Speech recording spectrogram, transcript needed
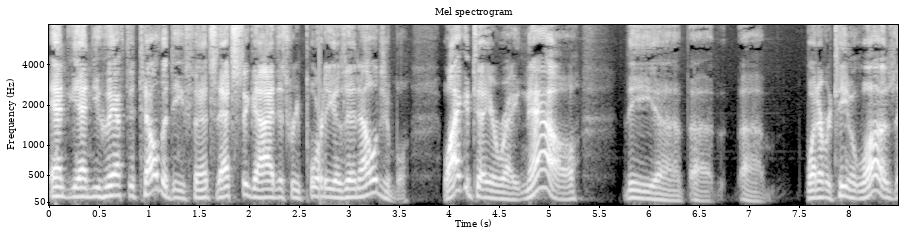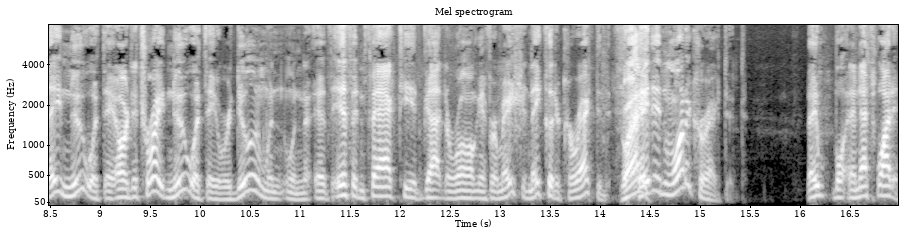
and and you have to tell the defense that's the guy that's reporting as ineligible. Well, I can tell you right now, the uh, uh, uh, whatever team it was, they knew what they or Detroit knew what they were doing when when if, if in fact he had gotten the wrong information, they could have corrected it. Right. They didn't want to correct it. They and that's why.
